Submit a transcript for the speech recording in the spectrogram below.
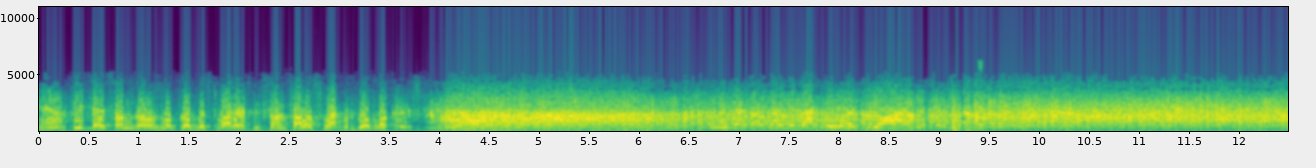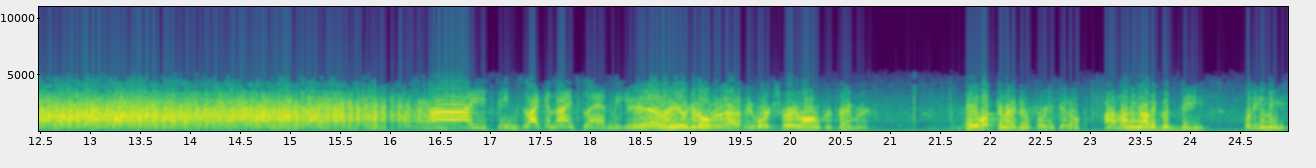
Yeah? He says some girls look good with sweaters and some fellows sweat with good lookers. I guess I better get back to work. Bye. Ah, he seems like a nice lad, McGee. Yeah, well, he'll get over that if he works very long for Kramer. Hey, what can I do for you, kiddo? I'm running out of good deeds. What do you need?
